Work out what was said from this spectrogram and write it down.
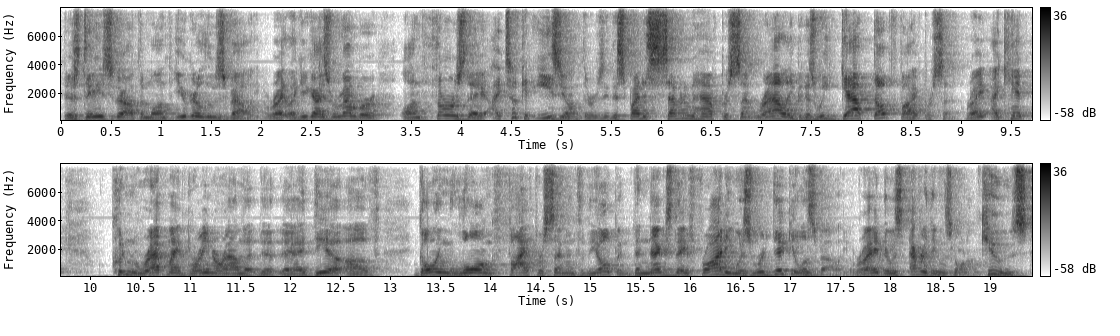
there's days throughout the month, you're going to lose value, right? Like you guys remember on Thursday, I took it easy on Thursday despite a 7.5% rally because we gapped up 5%, right? I can't, couldn't wrap my brain around the, the, the idea of going long 5% into the open. The next day, Friday, was ridiculous value, right? There was everything was going on. Qs,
